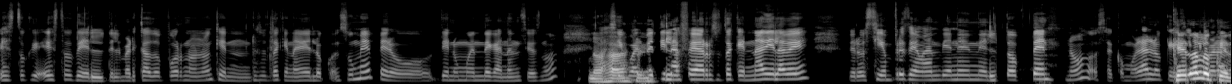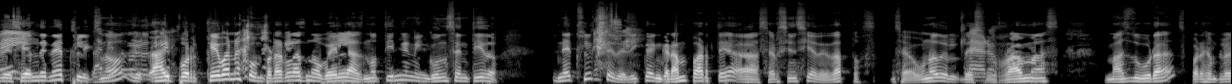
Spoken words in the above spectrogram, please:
esto que esto del, del mercado porno, ¿no? Que resulta que nadie lo consume, pero tiene un buen de ganancias, ¿no? Así Ajá, igual sí. Betty la Fea resulta que nadie la ve, pero siempre se mantiene en el top 10, ¿no? O sea, como era lo que ¿Qué era lo que y decían de Netflix, no? Ay. ¿por qué van a comprar las novelas? No tiene ningún sentido. Netflix se dedica en gran parte a hacer ciencia de datos. O sea, una de, de sus ramas más duras, por ejemplo,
